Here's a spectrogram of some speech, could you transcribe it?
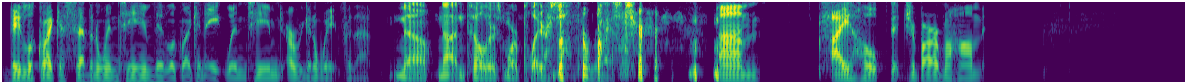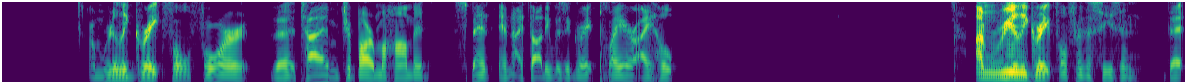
they look like a seven win team? They look like an eight win team. Are we going to wait for that? No, not until there's more players on the Okay. roster. um, I hope that Jabbar Muhammad. I'm really grateful for the time Jabbar Muhammad spent, and I thought he was a great player. I hope. I'm really grateful for the season that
